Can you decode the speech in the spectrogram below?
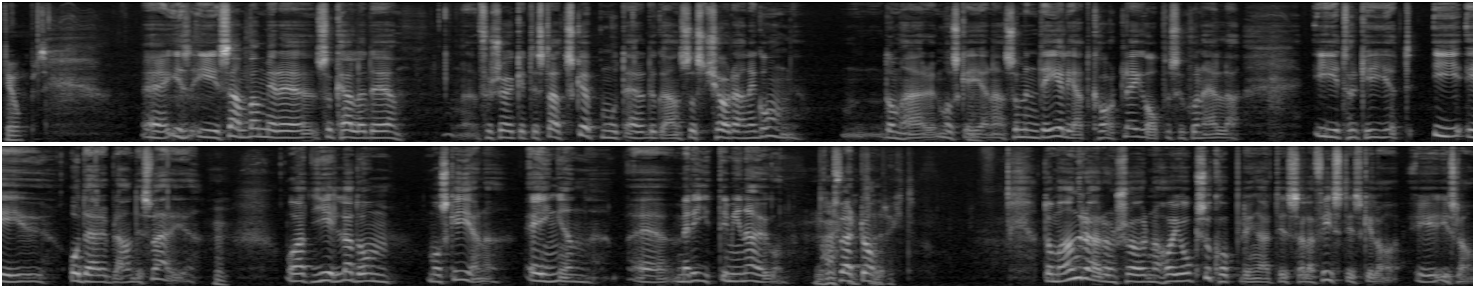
Jo, precis. Eh, I, I samband med det så kallade försöket till statskupp mot Erdogan så körde han igång de här moskéerna som en del i att kartlägga oppositionella i Turkiet, i EU och däribland i Sverige. Mm. Och att gilla de moskéerna är ingen eh, merit i mina ögon. Nej, Tvärtom. De andra arrangörerna har ju också kopplingar till salafistisk islam.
